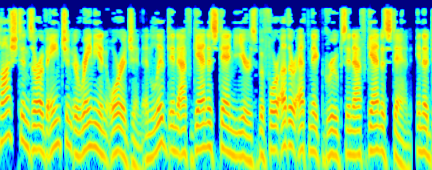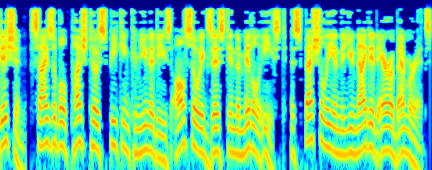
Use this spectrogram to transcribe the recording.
Pashtuns are of ancient Iranian origin and lived in Afghanistan years before other ethnic groups in Afghanistan. In addition, sizable Pashto speaking communities also exist in the Middle East, especially in the United Arab Emirates,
